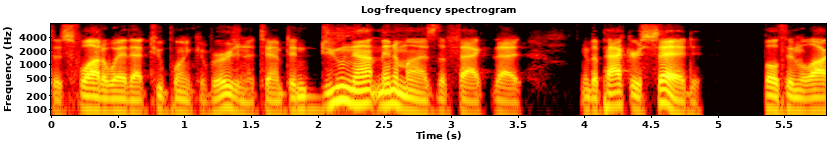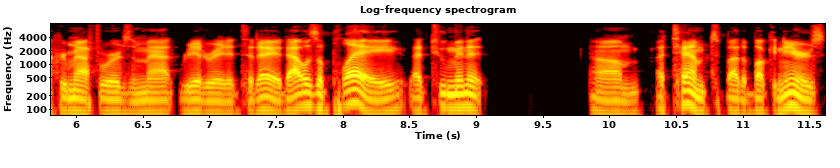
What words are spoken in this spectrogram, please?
to swat away that two point conversion attempt. And do not minimize the fact that you know, the Packers said both in the locker room afterwards, and Matt reiterated today that was a play that two minute um, attempt by the Buccaneers.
